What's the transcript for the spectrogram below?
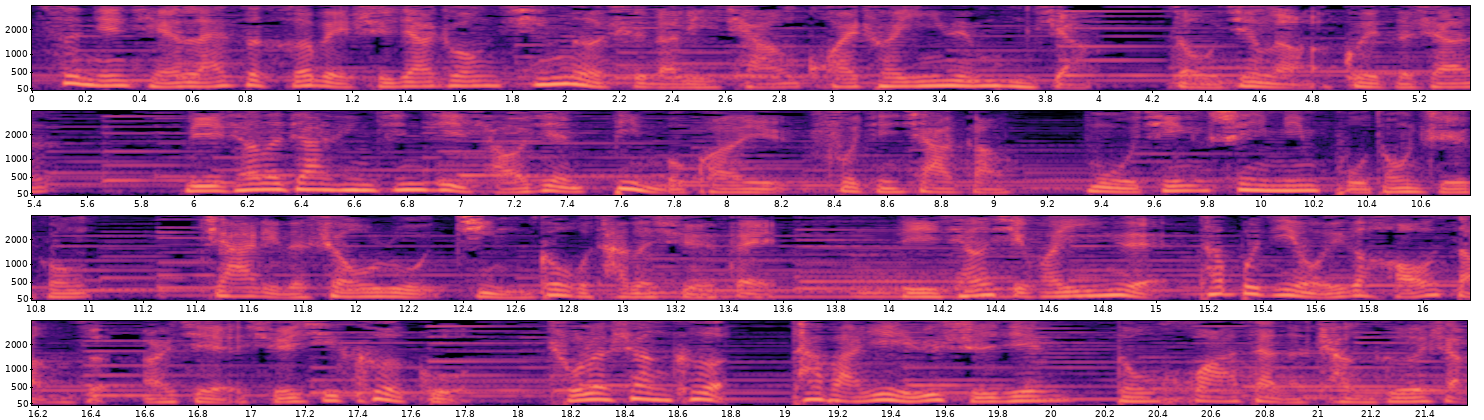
四年前，来自河北石家庄新乐市的李强怀揣音乐梦想走进了桂子山。李强的家庭经济条件并不宽裕，父亲下岗，母亲是一名普通职工，家里的收入仅够他的学费。李强喜欢音乐，他不仅有一个好嗓子，而且学习刻苦。除了上课，他把业余时间都花在了唱歌上。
